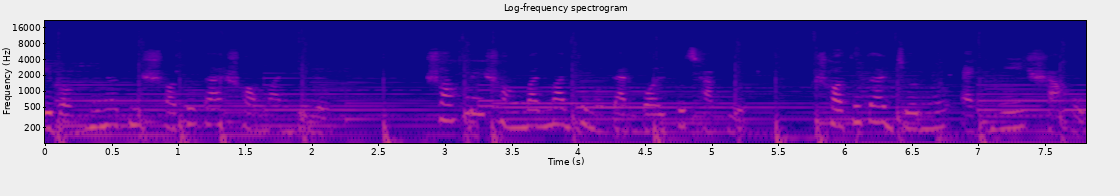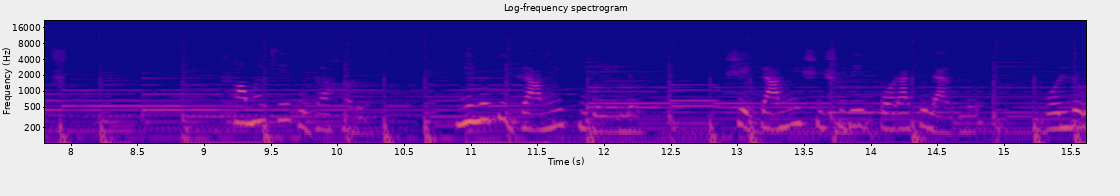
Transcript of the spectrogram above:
এবং মিনতির সততার সম্মান দিল। শহরের সংবাদ মাধ্যমে তার গল্প ছাপল। সততার জন্য এক মেয়ের সাহস। সমাজের উদাহরণ, মিনতি গ্রামে ফিরে এলো। সে গ্রামের শিশুদের পড়াতে লাগল। বলল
